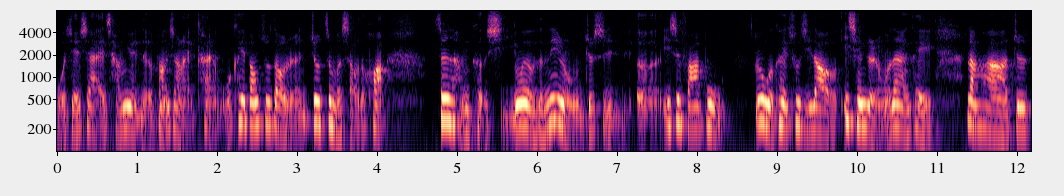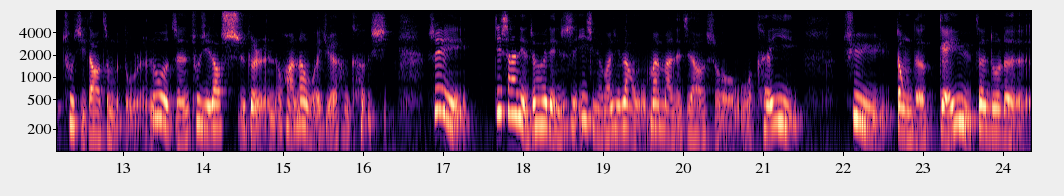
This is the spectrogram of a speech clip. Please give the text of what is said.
我接下来长远的方向来看，我可以帮助到的人就这么少的话，真的很可惜。因为我的内容就是呃一次发布。如果可以触及到一千个人，我当然可以让他就触及到这么多人。如果只能触及到十个人的话，那我也觉得很可惜。所以第三点，最后一点就是疫情的关系，让我慢慢的知道说，我可以去懂得给予更多的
